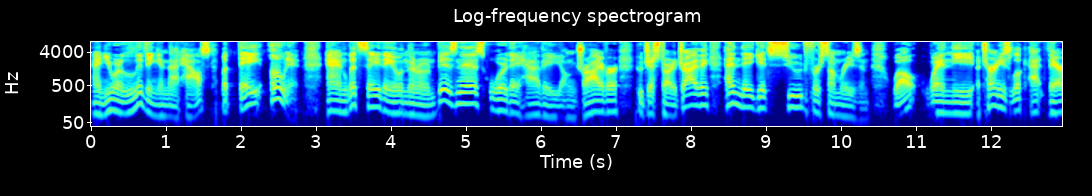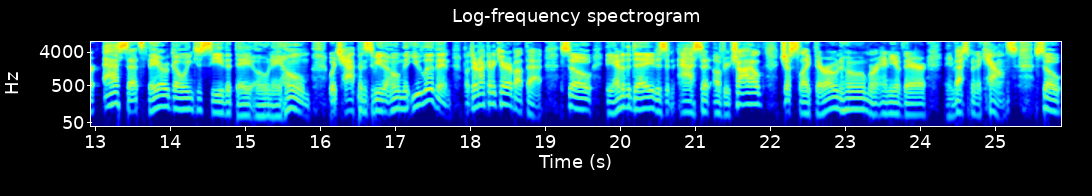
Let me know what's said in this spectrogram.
and you are living in that house, but they own it, and let's say they own their own business or they have a young driver who just started driving and they get sued for some reason. Well, when the attorneys look at their assets, they are going to see that they own a home, which happens to be the home that you live in, but they're not going to care about that. So, the end of the day, it is an asset of your child, just like their own home or any of their investment accounts. So,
